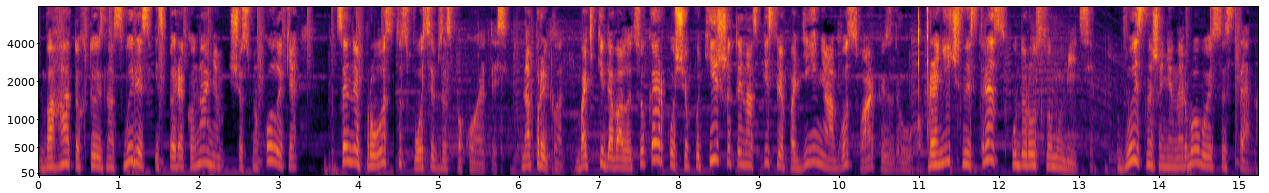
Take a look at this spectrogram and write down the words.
Багато хто із нас виріс із переконанням, що смаколики це не просто спосіб заспокоїтись. Наприклад, батьки давали цукерку, щоб потішити нас після падіння або сварки з другом. Хронічний стрес у дорослому віці, виснаження нервової системи.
